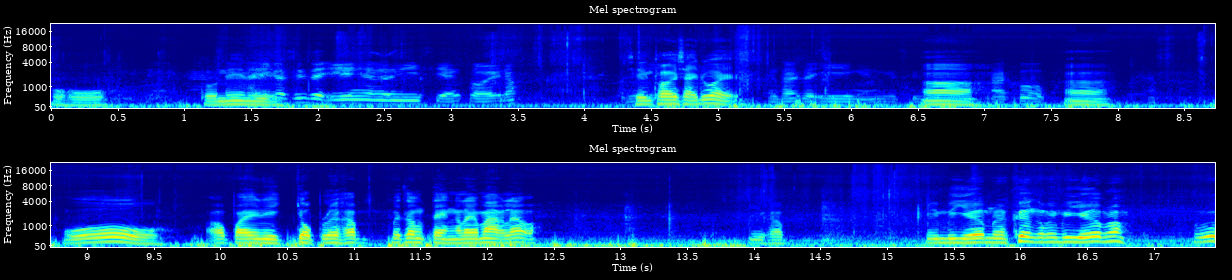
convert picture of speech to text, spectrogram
โอ้โหตัวนี้อันนี่นี้ก็ซื้อใส่เองครับมันมีเสียงถอยเนาะเสียงทอยใส่ด้วยเสียงถอยใส่เองอันนี้ก็ซื้อ อ่าขาโคบอ่าโอ้ เอาไปนี่จบเลยครับ ไม่ต้องแต่งอะไรมากแล้ว นี่ครับ ไม่มีเยิ้มเลยเครื่องก็ไม่มีเยิ้มเนาะอู้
